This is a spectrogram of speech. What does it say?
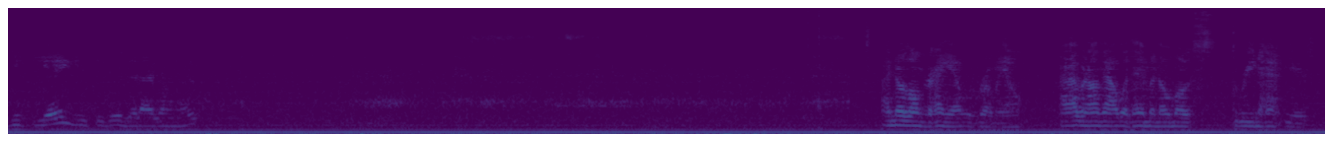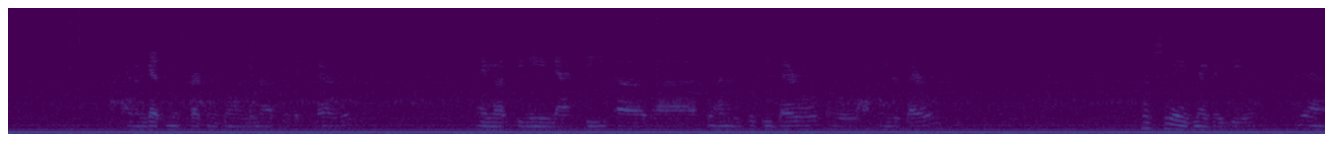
GTA YouTuber that I run with. I no longer hang out with Romeo. I haven't hung out with him in almost three and a half years. And I'm guessing this person's going to mess with the barrels. They must be needing that feat of uh, 250 barrels or 100 barrels. Which to me is no big deal. You know,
